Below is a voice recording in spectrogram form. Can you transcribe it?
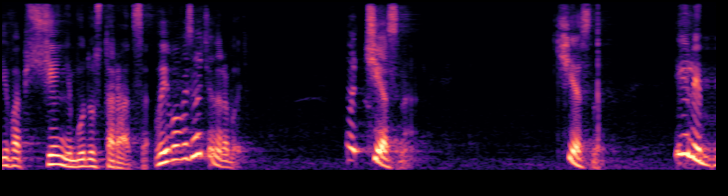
и вообще не буду стараться. Вы его возьмете на работу? Ну, честно. Честно. Или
